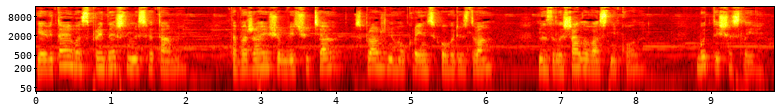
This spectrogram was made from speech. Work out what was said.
Я вітаю вас з прийдешніми святами та бажаю, щоб відчуття справжнього українського Різдва не залишало вас ніколи. Будьте щасливі!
